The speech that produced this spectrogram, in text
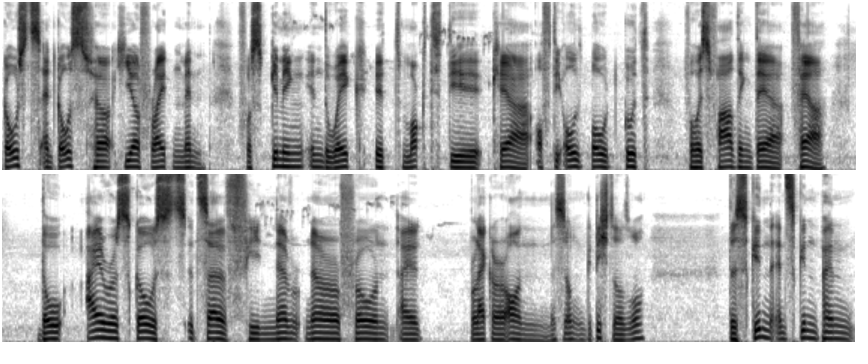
ghosts and ghosts her here frighten men. For skimming in the wake it mocked the care of the old boat good for his farthing there fair. Though Iris ghosts itself he never never thrown a blacker on. Das ist irgendein Gedicht oder so. The skin and skin pen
